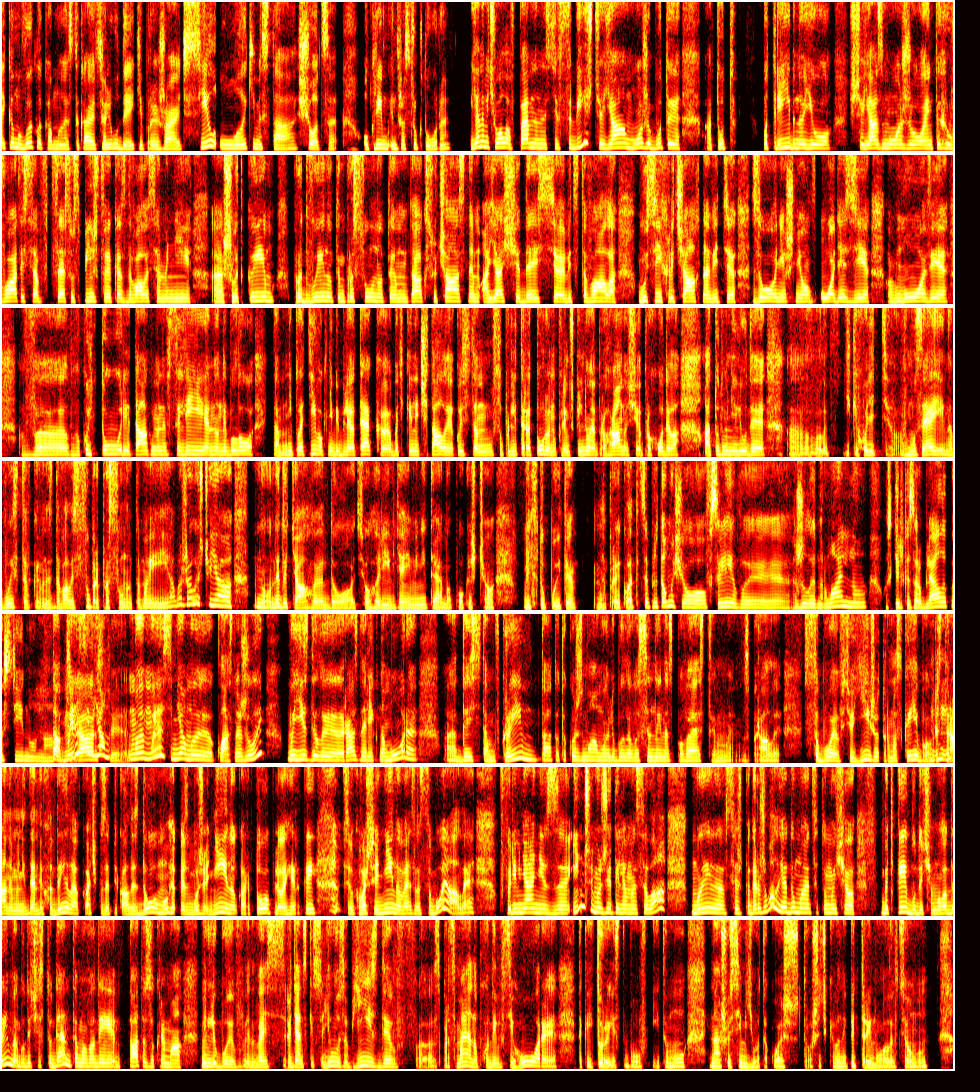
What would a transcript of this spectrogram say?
Якими викликами стикаються люди, які приїжджають з сіл у великі міста? Що це, окрім інфраструктури? Я не відчувала впевненості в собі, що я можу бути тут потрібною, що я зможу інтегруватися в це суспільство, яке здавалося мені е, швидким, продвинутим, просунутим, так сучасним. А я ще десь е, відставала в усіх речах, навіть е, зовнішньо, в одязі, в мові, в, в культурі. Так, у мене в селі ну не було там ні платівок, ні бібліотек. Батьки не читали якусь там суперлітературу, ну крім шкільної програми, що я проходила. А тут мені люди, які ходять в музеї на виставки, вони здавалися суперпросунутими. І я вважала, що я ну не дотягую до цього рівня, і мені треба поки що відступити. Наприклад, Це при тому, що в селі ви жили нормально, оскільки заробляли постійно на Так, моя сім'я, ми, моя сім'я, ми класно жили. Ми їздили раз на рік на море, десь там в Крим. Тато також з мамою любили восени нас повезти. Ми збирали з собою всю їжу, тормозки, бо в ресторани ми ніде не ходили, а качку запікали з дому, якусь буженіну, картоплю, огірки, цю квашеніну везли з собою. Але в порівнянні з іншими жителями села ми все ж подорожували. Я думаю, це тому, що батьки, будучи молодими, будучи студентами, вони тато, зокрема, він любив він весь радянський союз, об'їздив е, спортсмен, обходив всі гори, такий турист був. І тому нашу сім'ю також трошечки вони підтримували в цьому.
